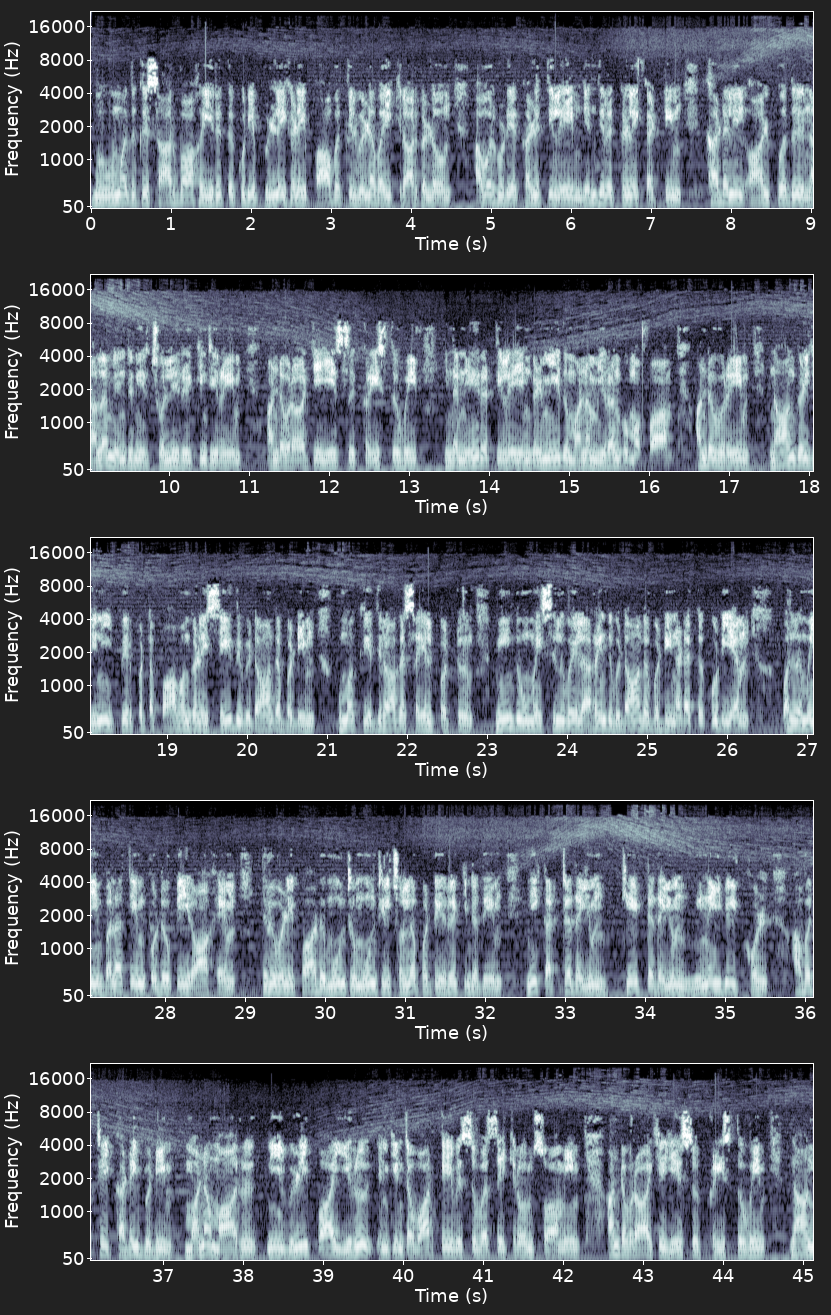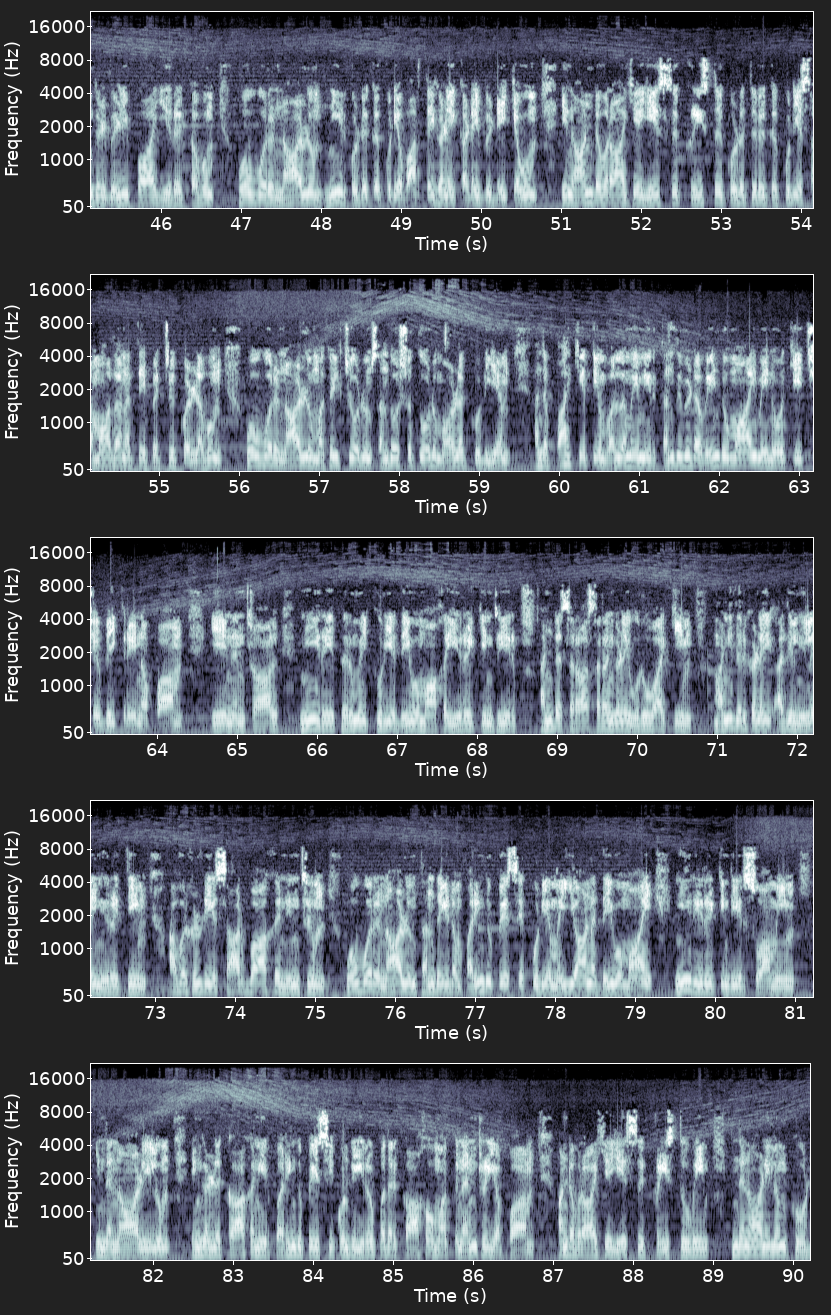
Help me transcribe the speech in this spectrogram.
உமதுக்கு சார்பாக இருக்கக்கூடிய பிள்ளைகளை பாவத்தில் விழ வைக்கிறார்களோ அவர்களுடைய கழுத்திலே எந்திரக்களை கட்டி கடலில் ஆழ்ப்பது நலம் என்று நீர் சொல்லியிருக்கின்றீரே. ஆண்டவராகிய இயேசு கிறிஸ்துவை இந்த நேரத்திலே எங்கள் மீது மனம் இறங்கும் அப்பா. ஆண்டவரே நாங்கள் இனி இப்பேற்பட்ட பாவங்களை செய்து விடாதபடி உமக்கு எதிராக செயல்பட்டு மீண்டும் உம்மை சிலுவையில் அறைந்து விடாதபடி நடக்கக்கூடிய வல்லமையும் பலத்தையும் கொடுப்பீராக. திருவழிப்பாடு மூன்று மூன்றில் சொல்லப்பட்டு இருக்கின்றது. நீ கற்றதையும் கேட்டதையும் நினைவில் கொள். அவற்றை கடைபிடி மனமாறு. நீ விழிப்பாய் இரு என்கின்ற வார்த்தையை விசுவசிக்கிறோம் சுவாமி. ஆண்டவராகிய இயேசு கிறிஸ்துவை நாங்கள் விழிப்பாய் இருக்கவும் ஒவ்வொரு நாளும் நீர் கொடுக்கக்கூடிய வார்த்தைகளை கடைபிடிக்கவும் என் ஆண்டவராகிய இயேசு கிறிஸ்து கொடுத்திருக்கக்கூடிய சமாதானத்தை பெற்றுக்கொள்ளவும் ஒவ்வொரு நாளும் மகிழ்ச்சியோடும் சந்தோஷத்தோடும் வாழக்கூடிய அந்த பாக்கியத்தையும் வல்லமையும் நீர் தந்துவிட வேண்டுமாய் மை நோக்கி செவிக்கிறேன் அப்பா. ஏனென்றால் நீரே பெருமைக்குரிய தெய்வமாக இருக்கின்றீர். அண்ட சராசரங்களை உருவாக்கி மனிதர்களை அதில் நிலை நிறுத்தி அவர்களுடைய சார்பாக நின்று ஒவ்வொரு நாளும் தந்தையிடம் பரிந்து பேசக்கூடிய மெய்யான தெய்வமாய் நீர் இருக்கின்றீர் சுவாமி. இந்த நாளிலும் எங்களுக்காக நீர் பரிந்து பேசிக் கொண்டு இருப்பதற்காக உமக்கு நன்றி அப்பா. ஆண்டவராகிய இயேசு கிறிஸ்துவை இந்த நாளிலும் கூட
